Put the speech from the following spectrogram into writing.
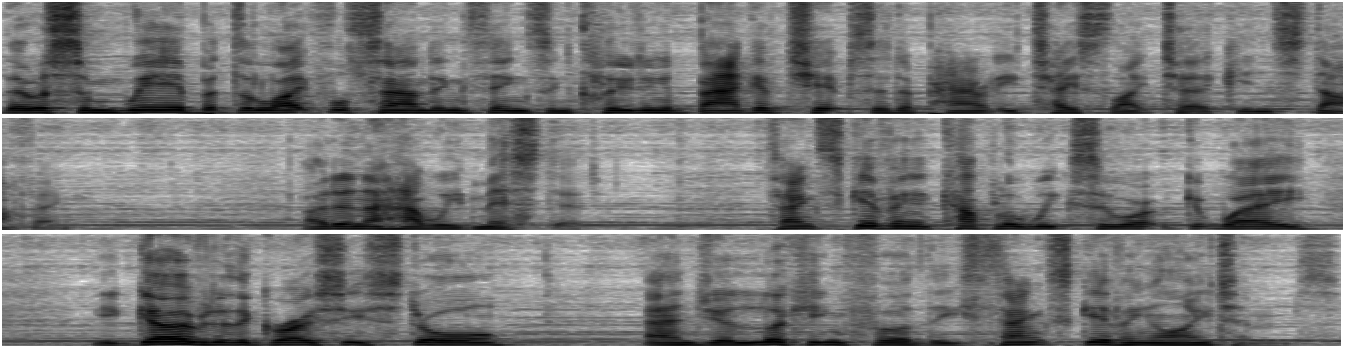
there were some weird but delightful sounding things, including a bag of chips that apparently taste like turkey and stuffing. I don't know how we've missed it. Thanksgiving a couple of weeks away, you go over to the grocery store and you're looking for the Thanksgiving items.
